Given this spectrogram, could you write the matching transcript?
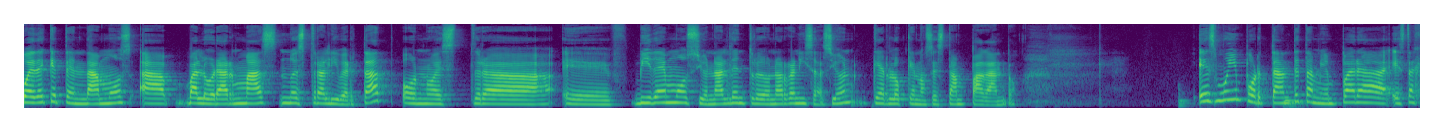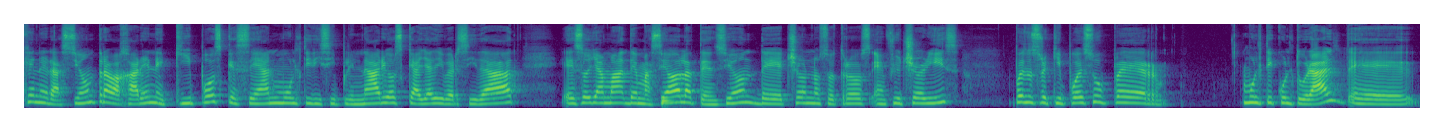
puede que tendamos a valorar más nuestra libertad o nuestra eh, vida emocional dentro de una organización que lo que nos están pagando. Es muy importante también para esta generación trabajar en equipos que sean multidisciplinarios, que haya diversidad. Eso llama demasiado la atención. De hecho, nosotros en Future East, pues nuestro equipo es súper multicultural. Eh,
